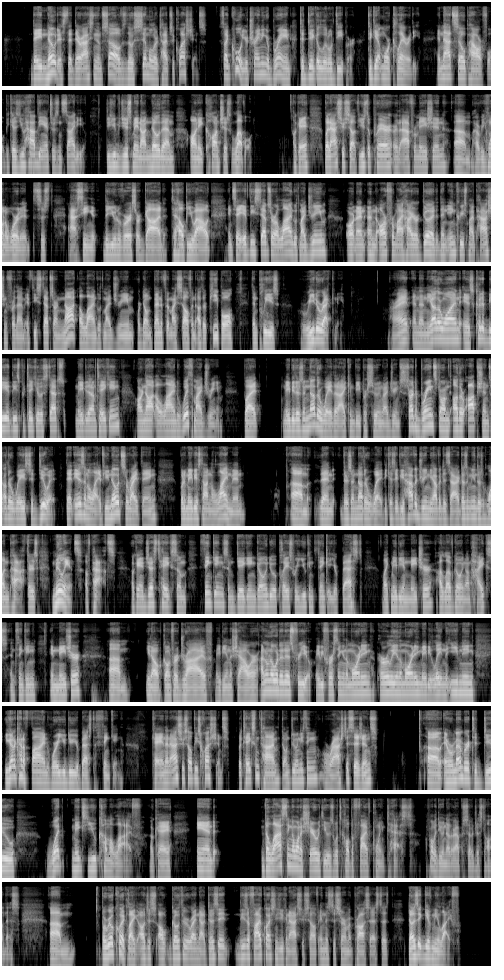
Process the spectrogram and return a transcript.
they notice that they're asking themselves those similar types of questions. It's like, cool, you're training your brain to dig a little deeper, to get more clarity. And that's so powerful because you have the answers inside of you. You just may not know them on a conscious level. Okay. But ask yourself, use the prayer or the affirmation, um, however you want to word it. It's just asking the universe or God to help you out and say, if these steps are aligned with my dream or and, and are for my higher good, then increase my passion for them. If these steps are not aligned with my dream or don't benefit myself and other people, then please redirect me. All right. And then the other one is could it be these particular steps, maybe that I'm taking, are not aligned with my dream, but Maybe there's another way that I can be pursuing my dreams. Start to brainstorm other options, other ways to do it that isn't aligned. If you know it's the right thing, but maybe it's not in alignment, um, then there's another way. Because if you have a dream, you have a desire, doesn't mean there's one path. There's millions of paths. Okay. It just takes some thinking, some digging, go into a place where you can think at your best, like maybe in nature. I love going on hikes and thinking in nature. Um, you know, going for a drive, maybe in the shower. I don't know what it is for you. Maybe first thing in the morning, early in the morning, maybe late in the evening. You got to kind of find where you do your best thinking. Okay. And then ask yourself these questions, but take some time. Don't do anything rash decisions. Um, and remember to do what makes you come alive. Okay. And the last thing I want to share with you is what's called the five point test. I'll probably do another episode just on this. Um, but real quick, like I'll just I'll go through it right now. Does it? These are five questions you can ask yourself in this discernment process. Does does it give me life?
